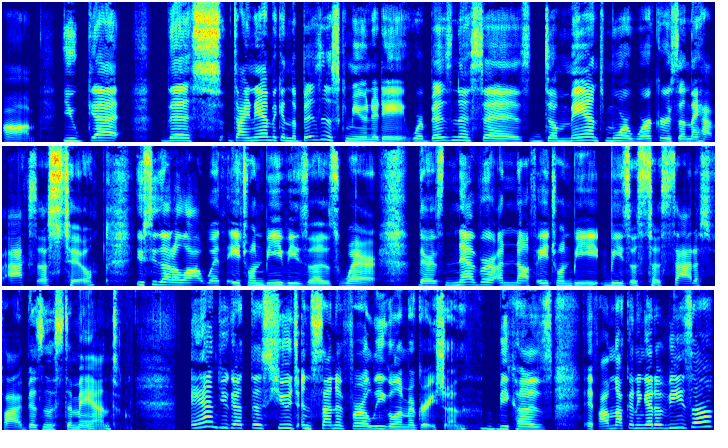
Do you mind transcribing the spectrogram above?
Um, you get this dynamic in the business community where businesses demand more workers than they have access to. You see that a lot with H 1B visas, where there's never enough H 1B visas to satisfy business demand. And you get this huge incentive for illegal immigration because if I'm not going to get a visa,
